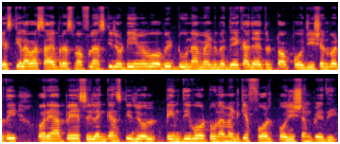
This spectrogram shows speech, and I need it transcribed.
इसके अलावा साइप्रस मफलन्स की जो टीम है, वो अभी टूर्नामेंट में देखा जाए तो टॉप पोजीशन पर थी और यहाँ पे श्रीलंकन्स की जो टीम थी, वो टूर्नामेंट के फोर्थ पोजीशन पे थी।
